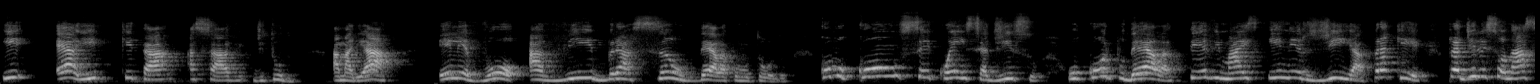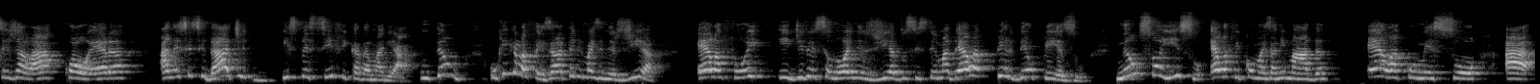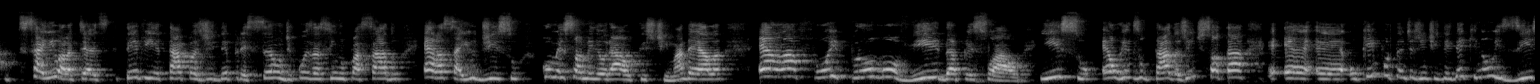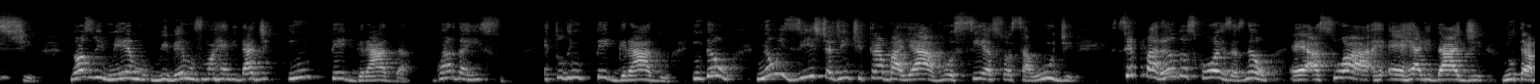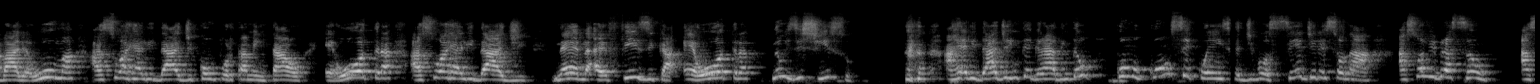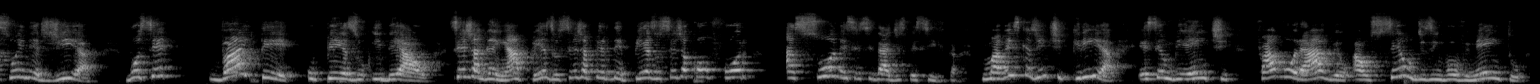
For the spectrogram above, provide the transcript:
E é aí que está a chave de tudo. A Maria elevou a vibração dela como todo. Como consequência disso, o corpo dela teve mais energia. Para quê? Para direcionar, seja lá qual era a necessidade específica da Maria. Então, o que, que ela fez? Ela teve mais energia ela foi e direcionou a energia do sistema dela, perdeu peso. Não só isso, ela ficou mais animada, ela começou a saiu, ela teve etapas de depressão, de coisa assim no passado, ela saiu disso, começou a melhorar a autoestima dela, ela foi promovida, pessoal. Isso é o resultado. A gente só está. É, é, é, o que é importante a gente entender é que não existe. Nós vivemos, vivemos uma realidade integrada. Guarda isso. É tudo integrado. Então, não existe a gente trabalhar você, a sua saúde, separando as coisas. Não, é, a sua é, realidade no trabalho é uma, a sua realidade comportamental é outra, a sua realidade né, é, física é outra. Não existe isso. A realidade é integrada. Então, como consequência de você direcionar a sua vibração, a sua energia, você vai ter o peso ideal, seja ganhar peso, seja perder peso, seja qual for a sua necessidade específica. Uma vez que a gente cria esse ambiente favorável ao seu desenvolvimento,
